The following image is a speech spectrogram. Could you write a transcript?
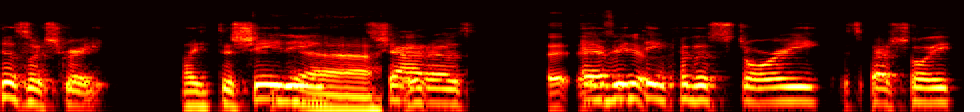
this looks great. Like the shading, Yeah, it- shadows, it's- everything for the story, especially.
